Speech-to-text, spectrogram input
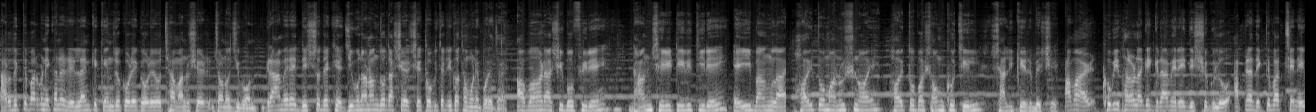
আরও দেখতে পারবেন এখানে রেললাইনকে কেন্দ্র করে গড়ে ওঠা মানুষের জনজীবন। গ্রামের এই দৃশ্য দেখে জীবনানন্দ দাশের সেই কবিতাটির কথা মনে পড়ে যায়। আবার আসিব ফিরে ধান সিঁড়িটির তীরে এই বাংলায়। হয়তো মানুষ নয় হয়তো বা শঙ্খচিল শালিকের বেশে। আমার খুবই ভালো লাগে গ্রামের এই দৃশ্যগুলো। আপনারা দেখতে পাচ্ছেন এই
